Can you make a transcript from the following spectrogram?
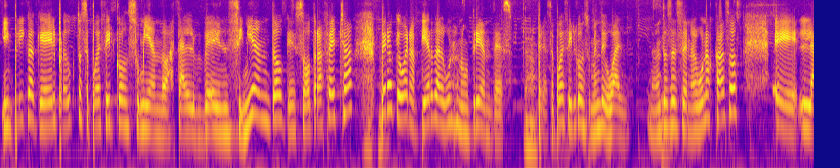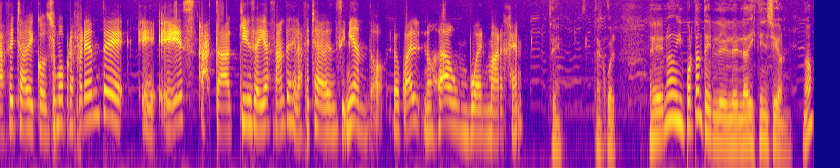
implica que el producto se puede seguir consumiendo hasta el vencimiento, que es otra fecha, pero que bueno, pierde algunos nutrientes, pero se puede seguir consumiendo igual. ¿no? Entonces, en algunos casos, eh, la fecha de consumo preferente eh, es hasta 15 días antes de la fecha de vencimiento, lo cual nos da un buen margen. Sí, tal cual. Eh, no, importante la, la- la distinción, ¿no?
